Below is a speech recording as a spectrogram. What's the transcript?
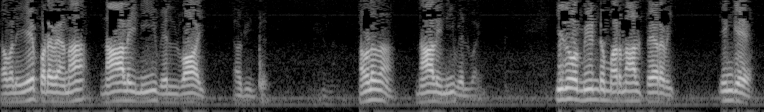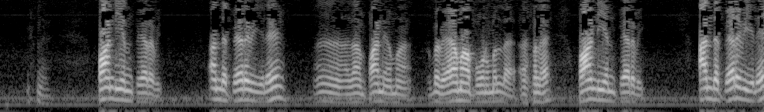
கவலையே பட வேணாம் நாளை நீ வெல்வாய் அப்படின்ட்டு. அவ்வளவுதான். நாளை நீ வெல்வாய். இதோ மீண்டும் மறுநாள் பேரவை. எங்கே? பாண்டியன் பேரவை. அந்த பேரவையிலே அதான் பாண்டிய ரொம்ப வேகமா போகணுமல்ல. அதனால பாண்டியன் பேரவை. அந்த பேரவையிலே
